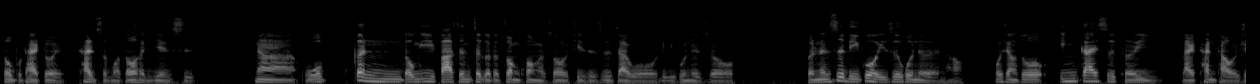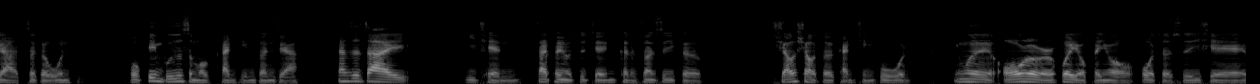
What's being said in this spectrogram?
都不太对，看什么都很厌世。那我。更容易发生这个的状况的时候，其实是在我离婚的时候。本人是离过一次婚的人哈，我想说应该是可以来探讨一下这个问题。我并不是什么感情专家，但是在以前在朋友之间，可能算是一个小小的感情顾问，因为偶尔会有朋友或者是一些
